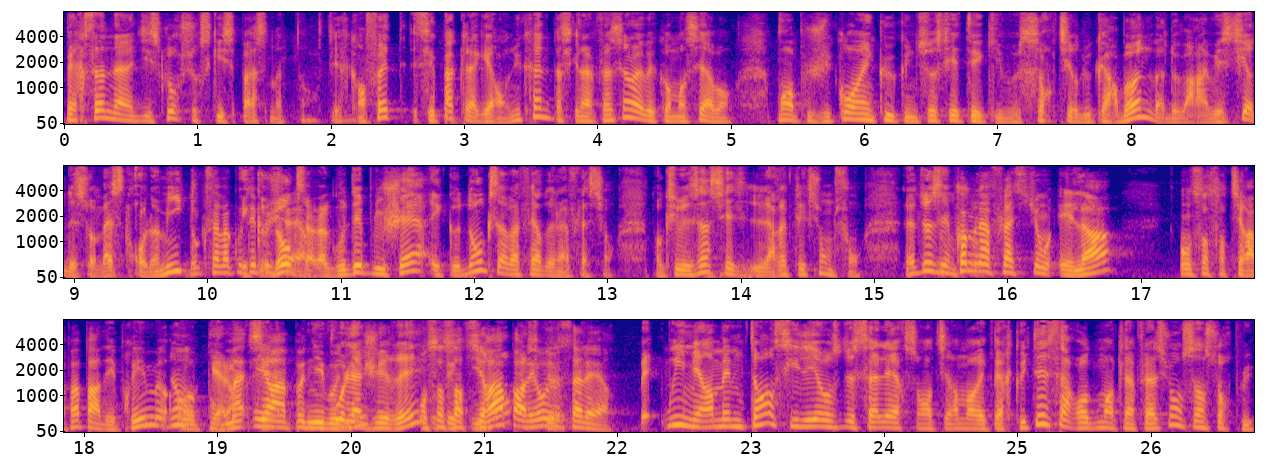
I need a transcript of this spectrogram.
Personne n'a un discours sur ce qui se passe maintenant. C'est-à-dire qu'en fait, c'est pas que la guerre en Ukraine, parce que l'inflation elle avait commencé avant. Moi, en plus, je suis convaincu qu'une société qui veut sortir du carbone va devoir investir des sommes astronomiques. Donc ça va coûter et que plus donc, cher. ça va coûter plus cher et que donc ça va faire de l'inflation. Donc si vous voulez, ça, c'est la réflexion de fond. La deuxième Comme l'inflation est là, on s'en sortira pas par des primes. Non, pour alors, maintenir un peu de niveau de la gérer, On s'en sortira par les hausses de salaire. Oui, mais en même temps, si les hausses de salaire sont entièrement répercutées, ça augmente l'inflation, on s'en sort plus.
